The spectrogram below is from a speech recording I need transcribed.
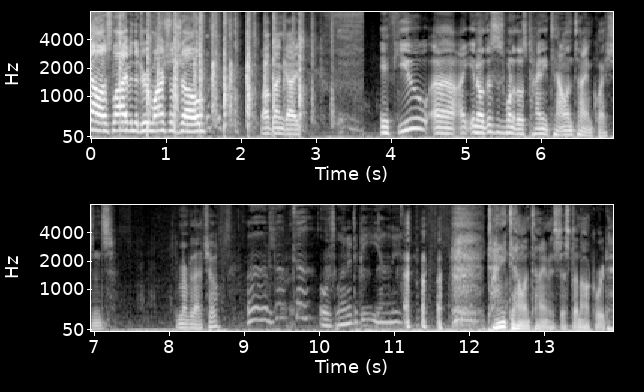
Karyn Ellis live in the Drew Marshall Show. well done, guys. If you, uh, you know, this is one of those tiny talent time questions. Do you remember that show? Always wanted to be on it. Tiny talent time is just an awkward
